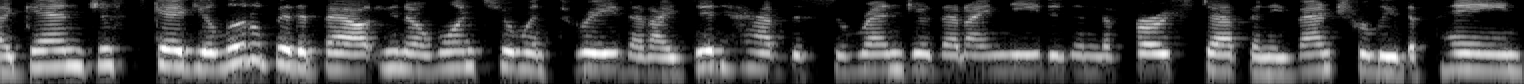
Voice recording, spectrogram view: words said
again, just gave you a little bit about, you know, one, two, and three, that I did have the surrender that I needed in the first step and eventually the pain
